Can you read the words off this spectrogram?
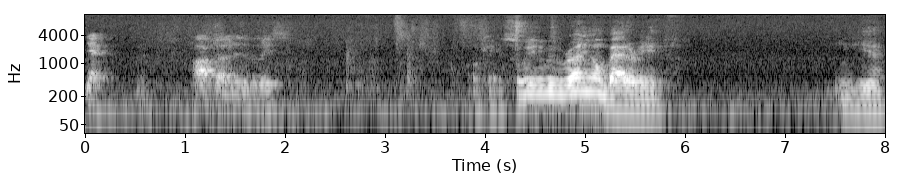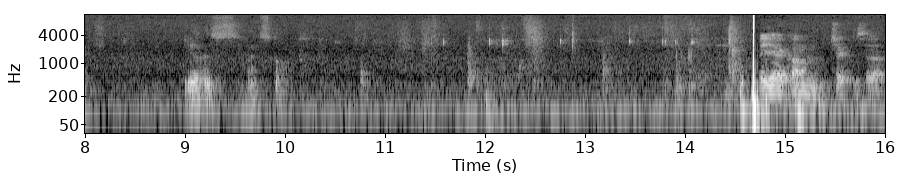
Yeah. After I do the release. Okay, so we we're running on battery in here. Yeah, let's let's stop. Yeah, come check this out.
